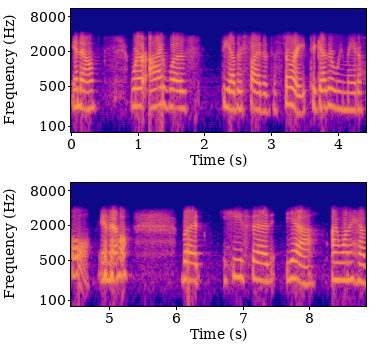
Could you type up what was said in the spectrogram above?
you know where i was the other side of the story. Together we made a whole you know? But he said yeah i want to have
